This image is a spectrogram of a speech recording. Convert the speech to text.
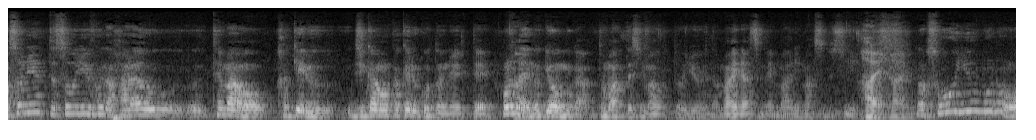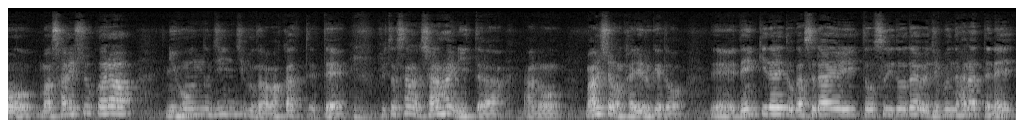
それによってそういうふうな払う手間をかける時間をかけることによって本来の業務が止まってしまうというようなマイナス面もありますしあはい。はい。そういうものを、まあ、最初から日本の人事部が分かってて藤田さん上海に行ったらあのマンションを借りるけど、えー電気代とガス代と水道代は自分で払ってねって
